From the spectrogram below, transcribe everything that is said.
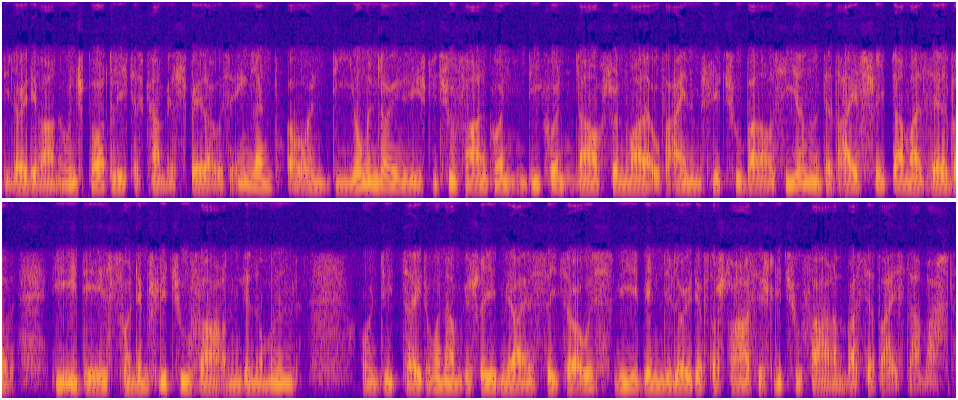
die Leute waren unsportlich, das kam erst später aus England. Und die jungen Leute, die Schlittschuh fahren konnten, die konnten auch schon mal auf einem Schlittschuh balancieren. Und der Dreis schrieb damals selber, die Idee ist von dem Schlittschuhfahren genommen Und die Zeitungen haben geschrieben, ja, es sieht so aus, wie wenn die Leute auf der Straße Schlittschuh fahren, was der Dreis da macht.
